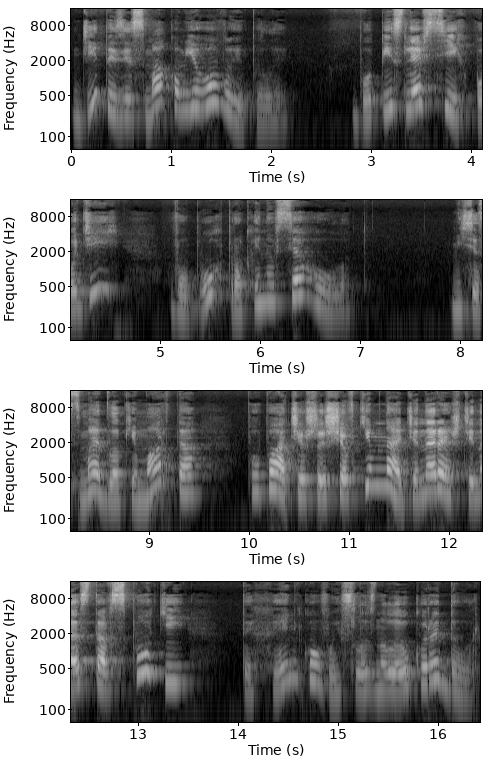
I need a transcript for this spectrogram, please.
Діти зі смаком його випили, бо після всіх подій в обох прокинувся голод. Місіс Медлок і Марта, побачивши, що в кімнаті нарешті настав спокій, тихенько вислизнули у коридор.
